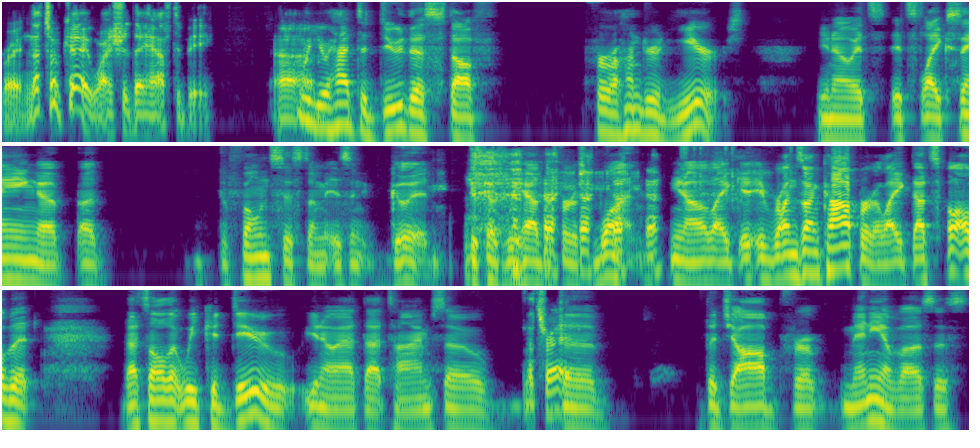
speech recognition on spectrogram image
right and that's okay why should they have to be um, well you had to do this stuff for a hundred years you know it's it's like saying a, a the phone system isn't good because we had the first one you know like it, it runs on copper like that's all that that's all that we could do you know at that time so that's right the the job for many of us as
